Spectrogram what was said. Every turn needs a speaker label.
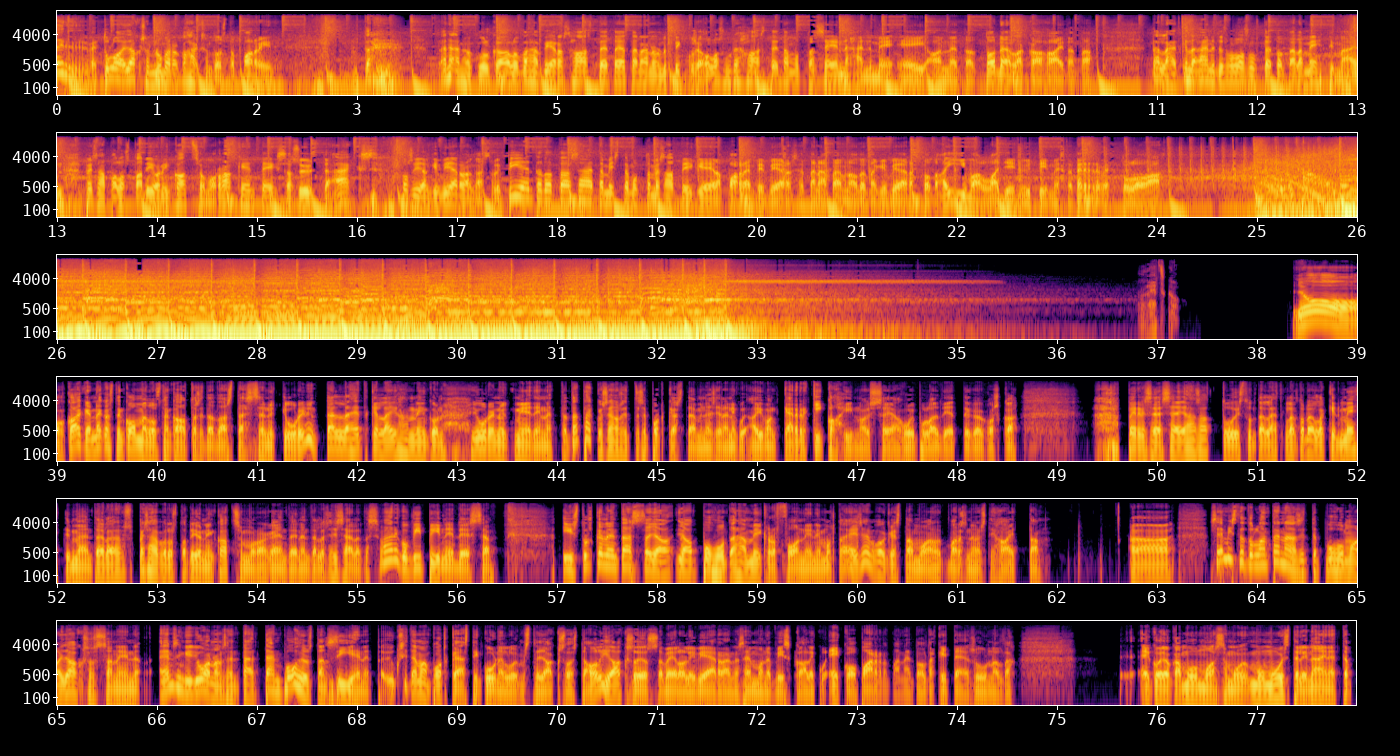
Speaker 1: tervetuloa jakson numero 18 pariin. Tänään on kuulkaa ollut vähän vierashaasteita ja tänään on nyt pikkusen olosuhdehaasteita, mutta senhän me ei anneta todellakaan haitata. Tällä hetkellä äänitysolosuhteet on täällä Mehtimäen pesäpallostadionin katsomon rakenteissa syystä X. Tosiaankin vieraan kanssa oli pientä tota säätämistä, mutta me saatiin vielä parempi vieras ja tänä päivänä otetaankin vieras tuolta aivan lajin ytimestä. Tervetuloa! Joo, kaiken näköisten kommellusten kautta sitä taas tässä nyt juuri nyt tällä hetkellä ihan niin kuin, juuri nyt mietin, että tätäkö se on sitten se podcastaaminen siellä niin kuin aivan kärkikahinoissa ja huipulla, tiettekö, koska perseeseen ihan sattuu, istun tällä hetkellä todellakin mehtimään täällä pesäpallostadionin katsomorakenteiden tällä sisällä. Tässä vähän niin kuin vipin edessä. Istuskelen tässä ja, ja puhun tähän mikrofoniin, mutta ei se oikeastaan mua varsinaisesti haittaa. Se, mistä tullaan tänään sitten puhumaan jaksossa, niin ensinkin juonan sen, tämän pohjustan siihen, että yksi tämän podcastin kuunnelluimmista jaksoista oli jakso, jossa meillä oli vieraana semmoinen viskaali kuin Eko Partanen tuolta Kiteen suunnalta. Eko, joka muun muassa mu- mu- muisteli näin, että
